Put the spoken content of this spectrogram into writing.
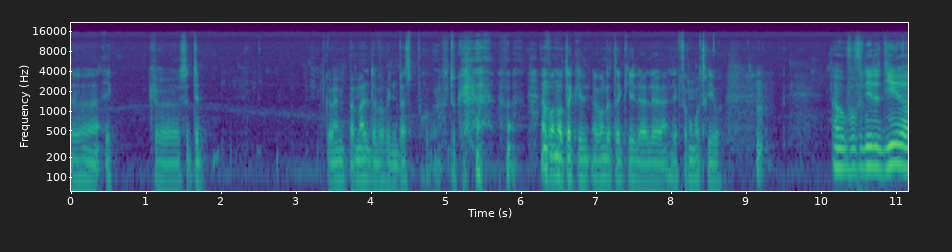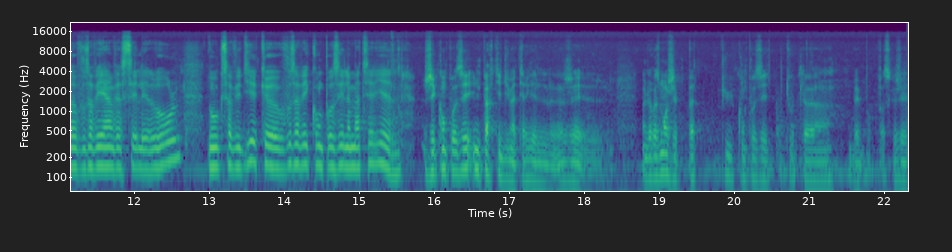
Euh, et que c'était quand même pas mal d'avoir une basse, pour, en tout cas, avant d'attaquer, avant d'attaquer les formes en trio. Ah, vous venez de dire euh, vous avez inversé les rôles, donc ça veut dire que vous avez composé le matériel. J'ai composé une partie du matériel. Malheureusement, j'ai pas pu composer toute la, parce que j'ai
